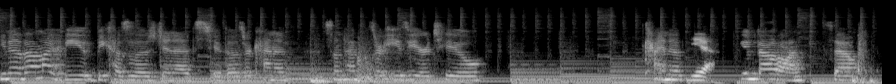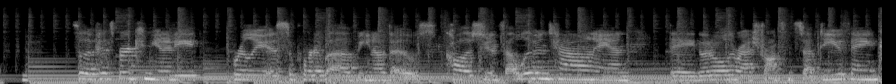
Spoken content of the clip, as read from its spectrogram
You know, that might be because of those gen eds too. Those are kind of sometimes those are easier to kind of Yeah. gimp out on. So, so the Pittsburg community really is supportive of you know those college students that live in town and they go to all the restaurants and stuff. Do you think?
